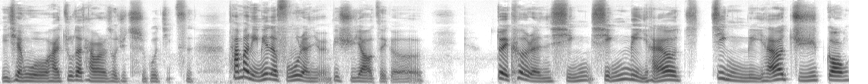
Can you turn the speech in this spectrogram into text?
以前我还住在台湾的时候去吃过几次，他们里面的服务人员必须要这个对客人行行礼，还要敬礼，还要鞠躬。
